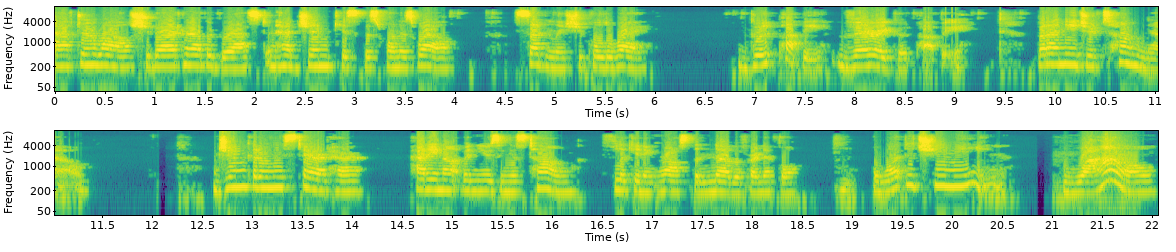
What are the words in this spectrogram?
After a while she bared her other breast and had Jim kiss this one as well. Suddenly she pulled away. Good puppy, very good puppy. But I need your tongue now. Jim could only stare at her, had he not been using his tongue, flicking across the nub of her nipple. What did she mean? Wow!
